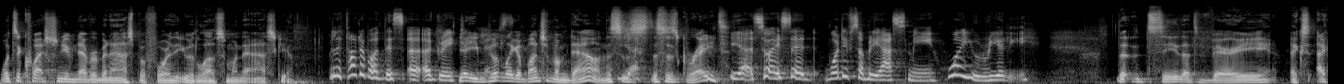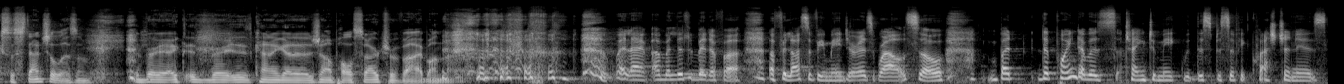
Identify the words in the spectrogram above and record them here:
What's a question you've never been asked before that you would love someone to ask you? I thought about this a, a great. Yeah, you built like a bunch of them down. This is yeah. this is great. Yeah. So I said, what if somebody asked me, "Who are you really?" see, that's very ex- existentialism. very, it very, it kind of got a Jean Paul Sartre vibe on that. well, I'm, I'm, a little bit of a, a, philosophy major as well. So, but the point I was trying to make with this specific question is,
